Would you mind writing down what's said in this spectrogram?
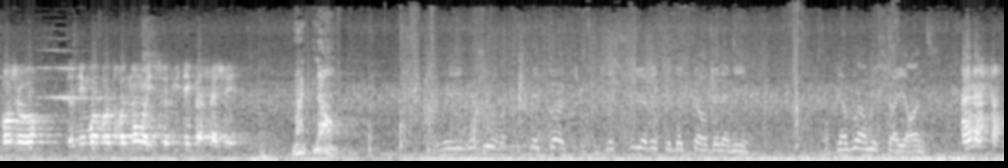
Bonjour, donnez-moi votre nom et celui des passagers. Maintenant Oui, bonjour, c'est Bock. Je suis avec le docteur Bellamy. On vient voir Monsieur Irons. Un instant.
